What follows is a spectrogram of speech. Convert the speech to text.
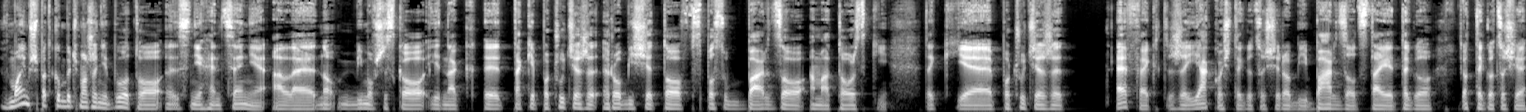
W moim przypadku być może nie było to e, zniechęcenie, ale no, mimo wszystko jednak e, takie poczucie, że robi się to w sposób bardzo amatorski. Takie poczucie, że efekt, że jakość tego, co się robi, bardzo odstaje tego, od tego, co się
